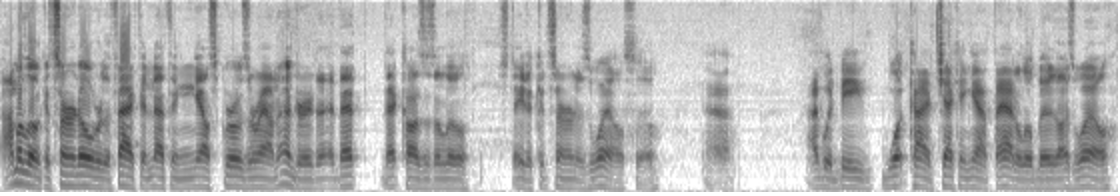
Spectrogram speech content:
I'm a little concerned over the fact that nothing else grows around under it. That that causes a little state of concern as well. So uh, I would be what kind of checking out that a little bit as well.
